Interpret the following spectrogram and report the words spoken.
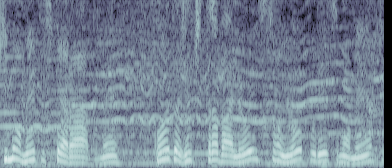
Que momento esperado, né? Quanto a gente trabalhou e sonhou por esse momento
